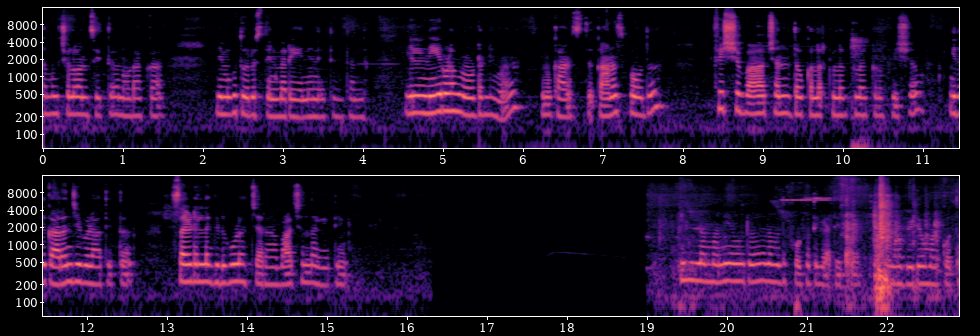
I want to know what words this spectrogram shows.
ನಮಗೆ ಚಲೋ ಅನ್ಸಿತ್ತು ನೋಡೋಕೆ. ನಿಮಗೂ ತೋರಿಸ್ತೀನಿ ಬರ್ರಿ ಏನೇನು ಐತಿ ಅಂತಂದು. ಇಲ್ಲಿ ನೀರೊಳಗೆ ನೋಡ್ರಿ ನೀವು. ನಿಮ್ಗೆ ಕಾಣಿಸ್ತ ಕಾಣಿಸ್ಬೋದು. ಫಿಶ್ ಭಾಳ ಚಂದ ಇದಾವೆ colour colour colour colour fish. ಇದು ಕಾರಂಜಿ ಬೀಳಾತಿತ್ತು ಸೈಡೆಲ್ಲ ಗಿಡಗಳು ಹಚ್ಚಾರ ಭಾಳ ಚಂದ ಇಲ್ಲಿ ನಮ್ಮ ಮನೆಯವರು ನಮ್ಮದು ಫೋಟೋ ತೆಗಿಯಾತಿದ್ರು ನಾವು ವೀಡಿಯೋ ಮಾಡ್ಕೋತ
